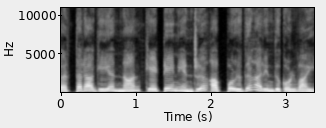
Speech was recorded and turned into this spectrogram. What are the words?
கர்த்தராகிய நான் கேட்டேன் என்று அப்பொழுது அறிந்து கொள்வாய்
